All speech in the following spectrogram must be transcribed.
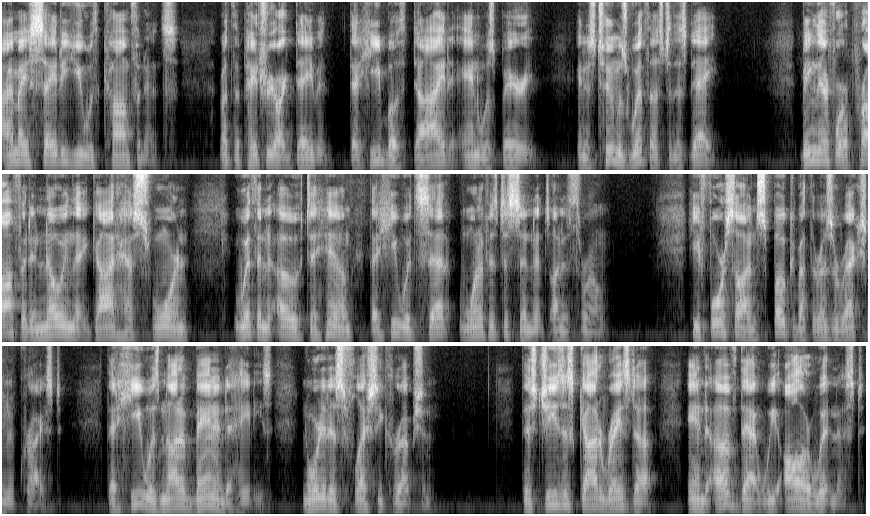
I may say to you with confidence about the patriarch David that he both died and was buried, and his tomb is with us to this day. Being therefore a prophet, and knowing that God has sworn with an oath to him that he would set one of his descendants on his throne, he foresaw and spoke about the resurrection of Christ, that he was not abandoned to Hades, nor did his flesh see corruption. This Jesus God raised up, and of that we all are witnessed,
